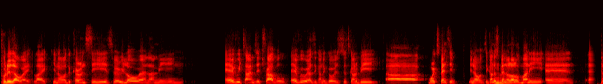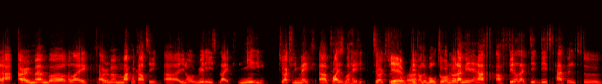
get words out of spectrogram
put it that way. Like you know, the currency is very low, and I mean every time they travel, everywhere they're gonna go is just gonna be uh, more expensive. You know, they're gonna spend Mm. a lot of money, and, and I- I remember like I remember Mark McCarthy, uh, you know, really like needing to actually make uh, prize money to actually Yeah, compete right. on the world tour. You know what I mean? And I, I feel like thi- this happened to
